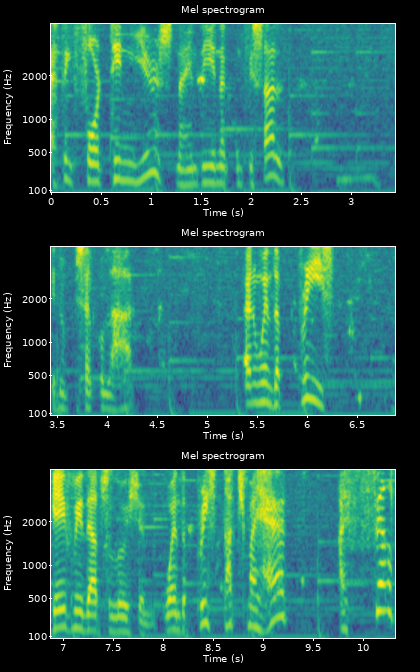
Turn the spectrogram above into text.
I think 14 years na hindi nagkumpisal, inumpisal ko lahat. And when the priest gave me the absolution, when the priest touched my head, I felt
